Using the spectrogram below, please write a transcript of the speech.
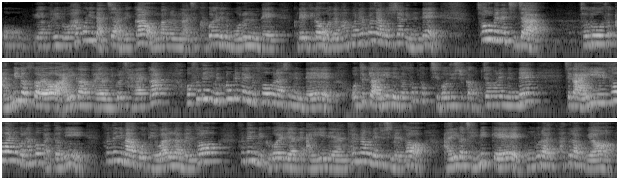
어, 야 그래도 학원이 낫지 않을까? 엄마는 아직 그거에 대해서 모르는데 그래 네가 원하면 한번 해보자고 시작했는데 처음에는 진짜 저도 안 믿었어요. 아이가 과연 이걸 잘할까? 어, 선생님이 컴퓨터에서 수업을 하시는데 어떻게 아이에 대해서 쏙쏙 집어주실까 걱정을 했는데 제가 아이 수업하는 걸 한번 봤더니 선생님하고 대화를 하면서 선생님이 그거에 대한 아이에 대한 설명을 해주시면서 아이가 재밌게 공부를 하더라고요.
